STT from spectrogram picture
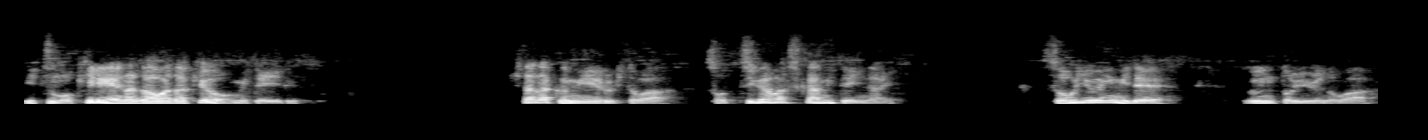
いつも綺麗な側だけを見ている。汚く見える人は、そっち側しか見ていない。そういう意味で、運というのは、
